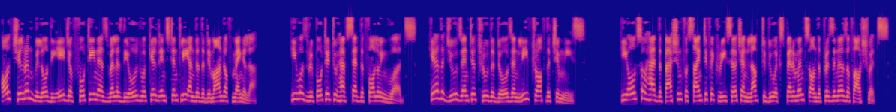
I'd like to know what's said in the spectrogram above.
All children below the age of 14 as well as the old were killed instantly under the demand of Mengele. He was reported to have said the following words. Here the Jews enter through the doors and leave off the chimneys. He also had the passion for scientific research and loved to do experiments on the prisoners of Auschwitz.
